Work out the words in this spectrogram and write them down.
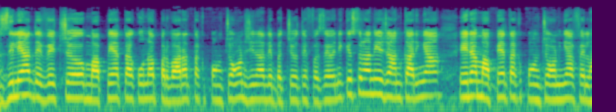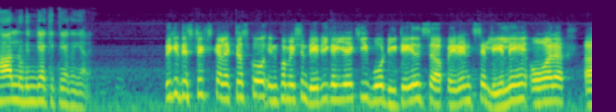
ਜ਼ਿਲ੍ਹਿਆਂ ਦੇ ਵਿੱਚ ਮਾਪਿਆਂ ਤੱਕ, ਉਹਨਾਂ ਪਰਿਵਾਰਾਂ ਤੱਕ ਪਹੁੰਚਾਉਣ, ਜਿਨ੍ਹਾਂ ਦੇ ਬੱਚੇ ਉੱਥੇ ਫਸੇ ਹੋਏ ਨੇ। ਕਿਸ ਤਰ੍ਹਾਂ ਦੀਆਂ ਜਾਣਕਾਰੀਆਂ ਇਹਨਾਂ ਮਾਪਿਆਂ ਤੱਕ ਪਹੁੰਚਾਉਣੀਆਂ ਫਿਲਹਾਲ ਲੋੜੀਂਦੀਆਂ ਕੀਤੀਆਂ ਗਈਆਂ ਨੇ? देखिए डिस्ट्रिक्ट कलेक्टर्स को इन्फॉर्मेशन दे दी गई है कि वो डिटेल्स पेरेंट्स से ले लें और आ,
